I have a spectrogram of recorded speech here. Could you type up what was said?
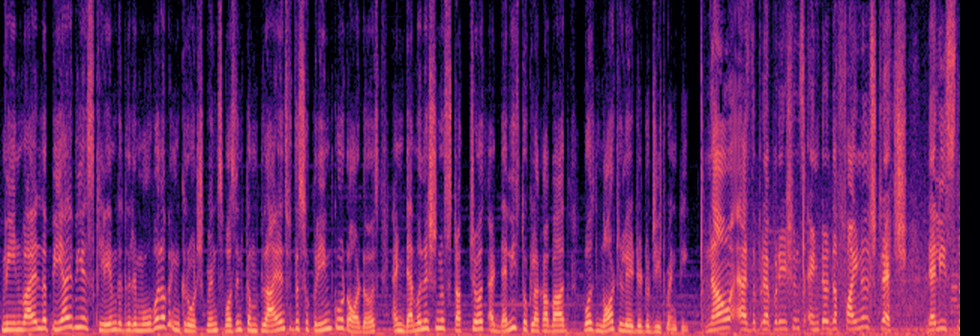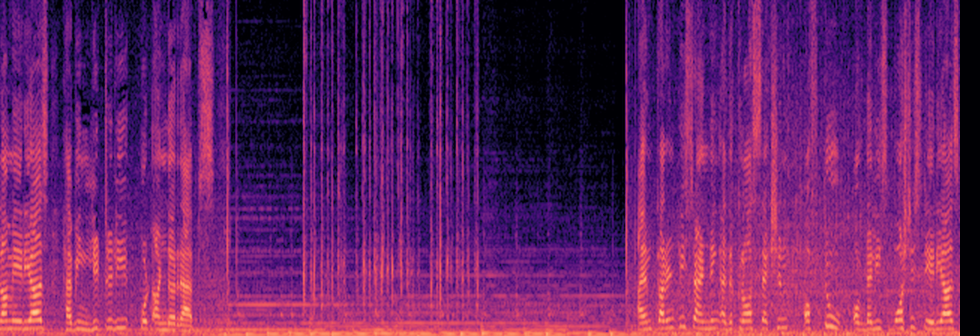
Meanwhile, the PIB has claimed that the removal of encroachments was in compliance with the Supreme Court orders and demolition of structures at Delhi's Tughlakabad was not related to G20. Now, as the preparations enter the final stretch, Delhi's slum areas have been literally put under wraps. I am currently standing at the cross section of two of Delhi's poshest areas,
